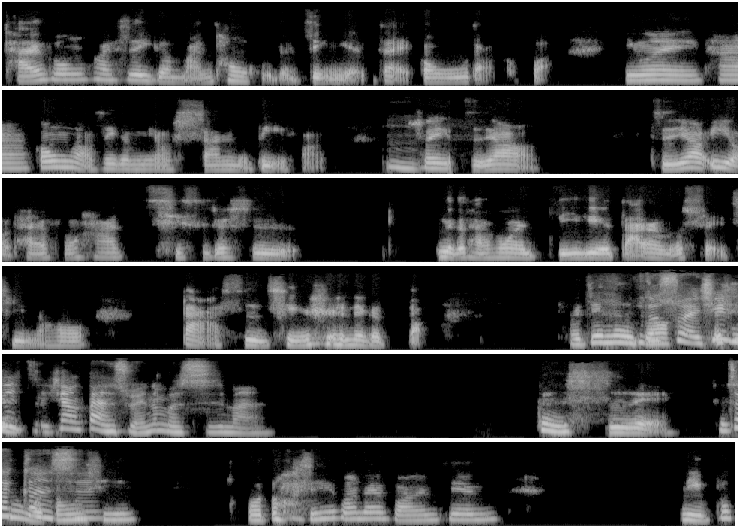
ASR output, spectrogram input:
台风会是一个蛮痛苦的经验，在公屋岛的话，因为它公屋岛是一个没有山的地方，嗯，所以只要只要一有台风，它其实就是那个台风会集结大量的水汽，然后大肆侵略那个岛。我记得那个时候，水汽是指像淡水那么湿吗？更湿哎，就是我东西，我东西放在房间，你不，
